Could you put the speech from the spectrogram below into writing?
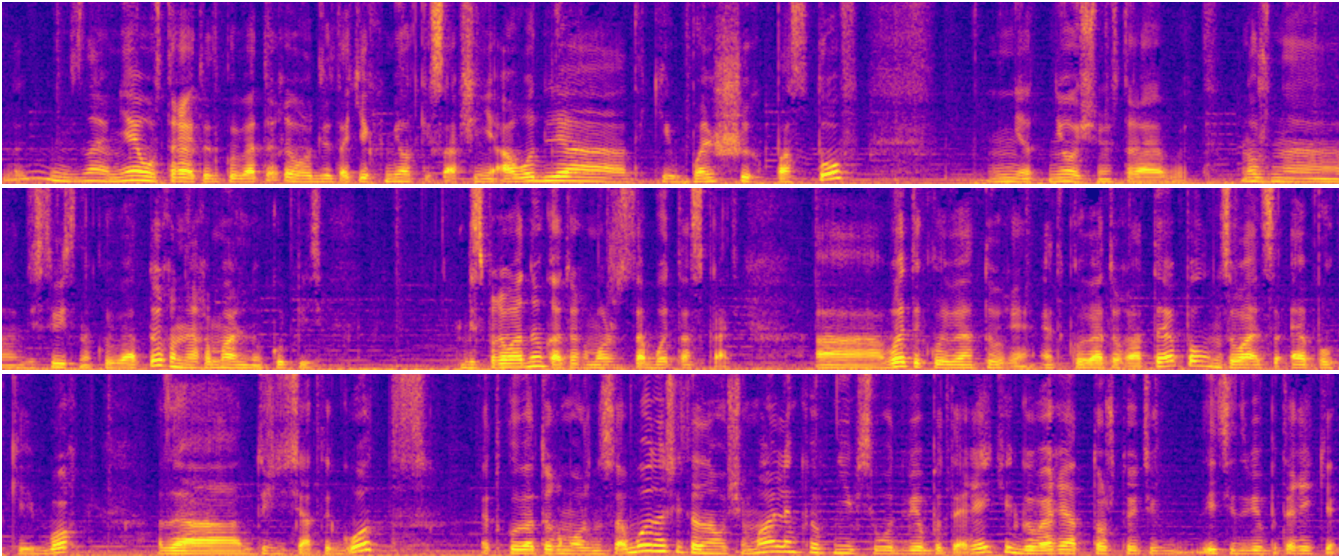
Ну, не знаю, меня устраивает эта клавиатура вот для таких мелких сообщений, а вот для таких больших постов нет, не очень устраивает. Нужно действительно клавиатуру нормальную купить, беспроводную, которую можно с собой таскать. А в этой клавиатуре, это клавиатура от Apple, называется Apple Keyboard, за 2010 год Эту клавиатуру можно с собой носить, она очень маленькая, в ней всего две батарейки. Говорят то, что эти, эти две батарейки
